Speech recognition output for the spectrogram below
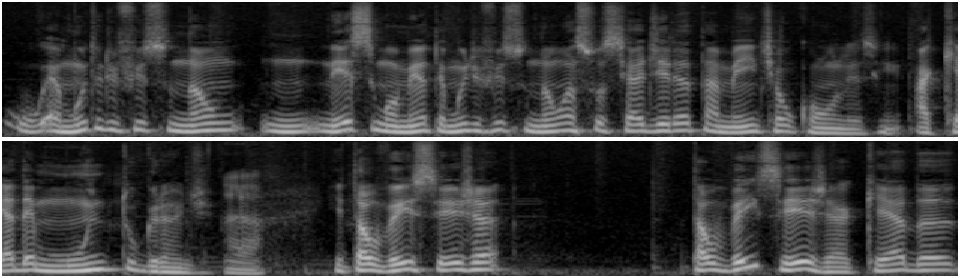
o- é muito difícil não. Nesse momento, é muito difícil não associar diretamente ao Conley. Assim. A queda é muito grande. É. E talvez seja. Talvez seja a queda.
